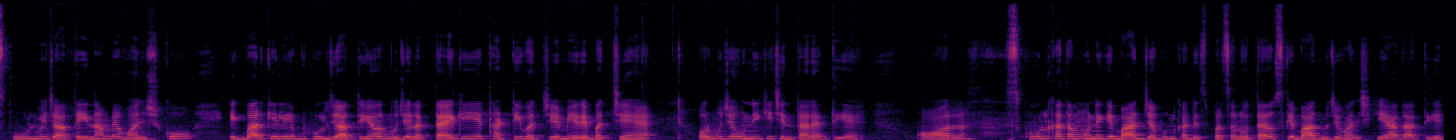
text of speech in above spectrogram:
स्कूल में जाते ही ना मैं वंश को एक बार के लिए भूल जाती हूँ और मुझे लगता है कि ये थर्टी बच्चे मेरे बच्चे हैं और मुझे उन्हीं की चिंता रहती है। और स्कूल ख़त्म होने के बाद जब उनका डिस्पर्सल होता है, उसके बाद मुझे वंश की याद आती है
